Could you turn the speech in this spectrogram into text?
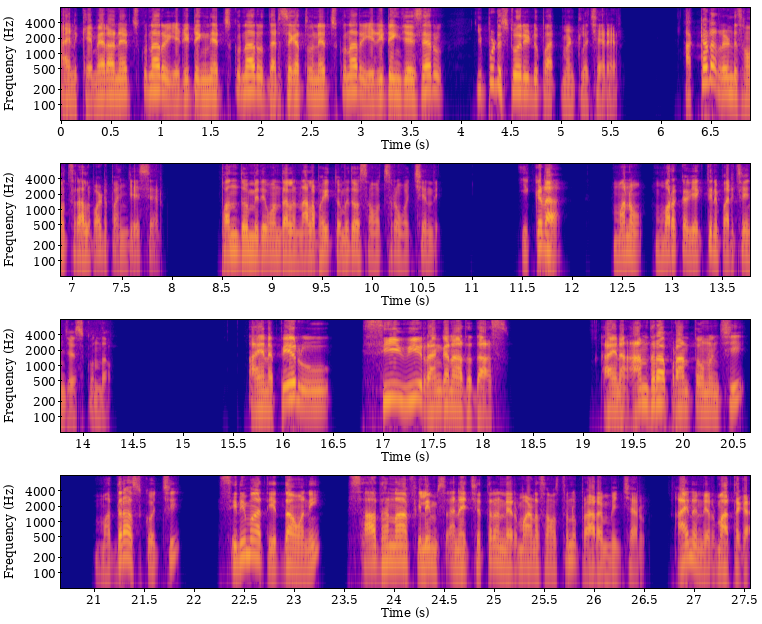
ఆయన కెమెరా నేర్చుకున్నారు ఎడిటింగ్ నేర్చుకున్నారు దర్శకత్వం నేర్చుకున్నారు ఎడిటింగ్ చేశారు. ఇప్పుడు స్టోరీ డిపార్ట్మెంట్లో చేరారు. అక్కడ రెండు సంవత్సరాల పాటు పనిచేశారు. పంతొమ్మిది వందల నలభై తొమ్మిదో సంవత్సరం వచ్చింది. ఇక్కడ మనం మరొక వ్యక్తిని పరిచయం చేసుకుందాం. ఆయన పేరు సివి రంగనాథ దాస్. ఆయన ఆంధ్రా ప్రాంతం నుంచి మద్రాసుకొచ్చి సినిమా తీద్దామని సాధనా ఫిలిమ్స్ అనే చిత్ర నిర్మాణ సంస్థను ప్రారంభించారు. ఆయన నిర్మాతగా.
